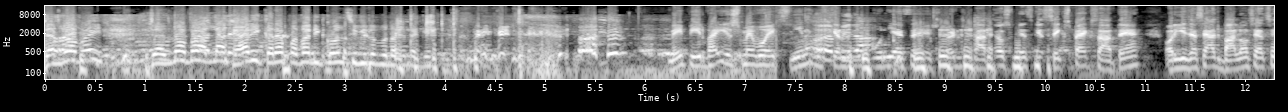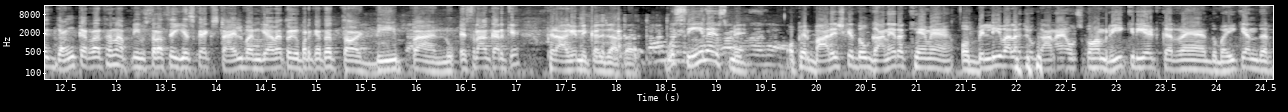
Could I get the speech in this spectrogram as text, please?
जज्बा भाई जज्बा भाई अल्लाह खैर ही करे पता नहीं कौन सी फिल्म बनाने लगे नहीं पीर भाई इसमें वो एक सीन है जिसके अंदर पूरी। ऐसे शर्ट दिखाता है उसमें इसके सिक्स पैक्स आते हैं और ये जैसे आज बालों से ऐसे जंग कर रहा था ना अपनी उस तरह से ये इसका एक स्टाइल बन गया है तो ऊपर कहता है तड़ी पैनू इस तरह करके फिर आगे निकल जाता है। वो सीन है इसमें। और फिर बारिश के दो गाने रखे हुए हैं और बिल्ली वाला जो गाना है उसको हम रिक्रिएट कर रहे हैं दुबई के अंदर।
